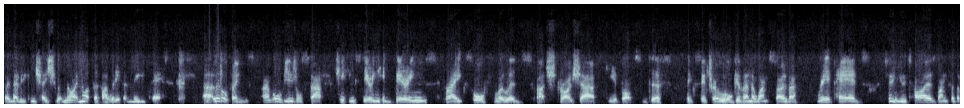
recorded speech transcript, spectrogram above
so nobody can chase you at night. Not that I would ever need that. Uh, little things, um, all the usual stuff, checking steering head bearings, brakes, all fluids, clutch, drive shaft, gearbox, diff, etc. all given a once over. Rear pads, two new tyres, one for the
